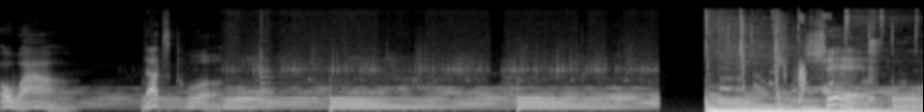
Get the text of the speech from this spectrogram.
Oh wow, that's cool. Shit.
